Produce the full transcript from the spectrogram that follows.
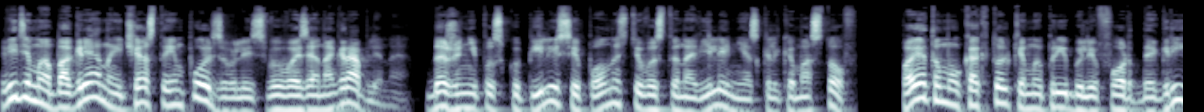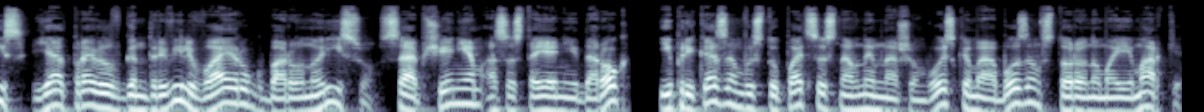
Видимо, багряные часто им пользовались, вывозя награбленное, даже не поскупились и полностью восстановили несколько мостов. Поэтому, как только мы прибыли в Форт де Грис, я отправил в Гандервиль Вайру к барону Рису с сообщением о состоянии дорог и приказом выступать с основным нашим войском и обозом в сторону моей марки.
